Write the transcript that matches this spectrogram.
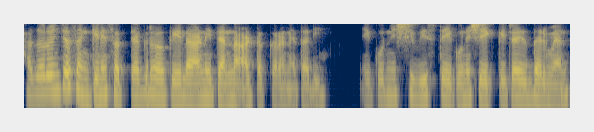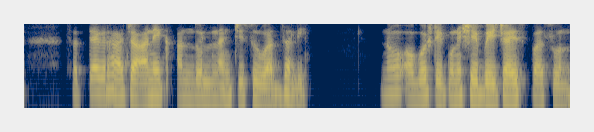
हजारोंच्या संख्येने सत्याग्रह केला आणि त्यांना अटक करण्यात आली. एकोणीसशे वीस ते एकोणीसशे एक्केचाळीस दरम्यान सत्याग्रहाच्या अनेक आंदोलनांची सुरुवात झाली. नऊ ऑगस्ट एकोणीसशे बेचाळीसपासून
